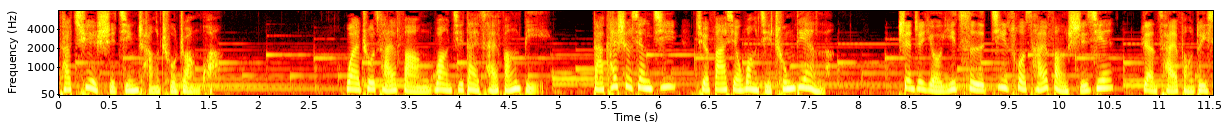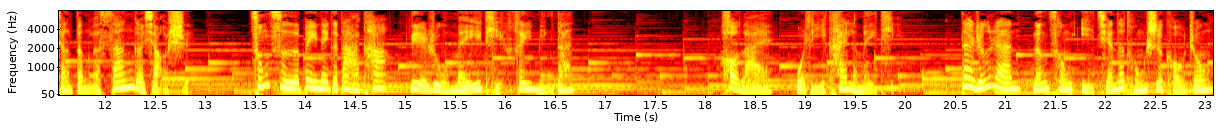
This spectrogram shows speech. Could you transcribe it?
他确实经常出状况。外出采访忘记带采访笔，打开摄像机却发现忘记充电了，甚至有一次记错采访时间，让采访对象等了三个小时，从此被那个大咖列入媒体黑名单。后来我离开了媒体，但仍然能从以前的同事口中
